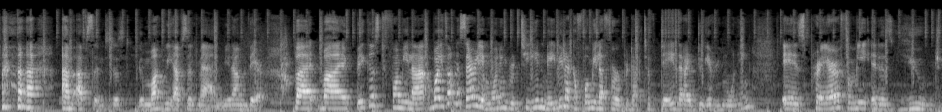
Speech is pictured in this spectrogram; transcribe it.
I'm absent, just mark me absent man, you know, I'm there. But my biggest formula, well, it's not necessarily a morning routine, maybe like a formula for a productive day that I do every morning is prayer. For me, it is huge.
